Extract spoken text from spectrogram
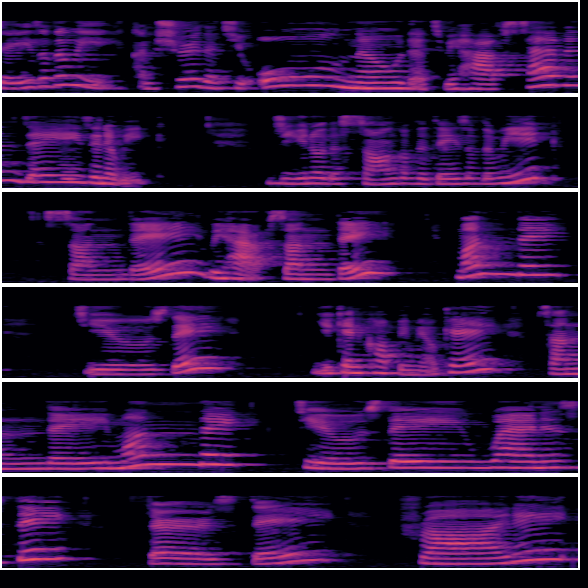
days of the week. I'm sure that you all know that we have seven days in a week. Do you know the song of the days of the week? Sunday, we have Sunday, Monday, Tuesday. You can copy me, okay? Sunday, Monday, Tuesday, Wednesday, Thursday, Friday,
